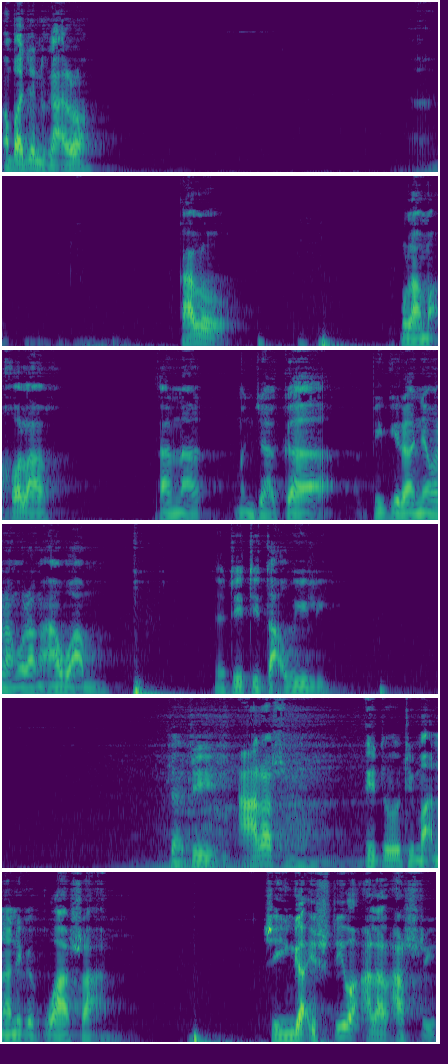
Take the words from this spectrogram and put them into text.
Apa aja enggak roh kalau ulama kholaf karena menjaga pikirannya orang-orang awam jadi ditakwili jadi aras itu dimaknani kekuasaan. Sehingga istiwa alal asri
